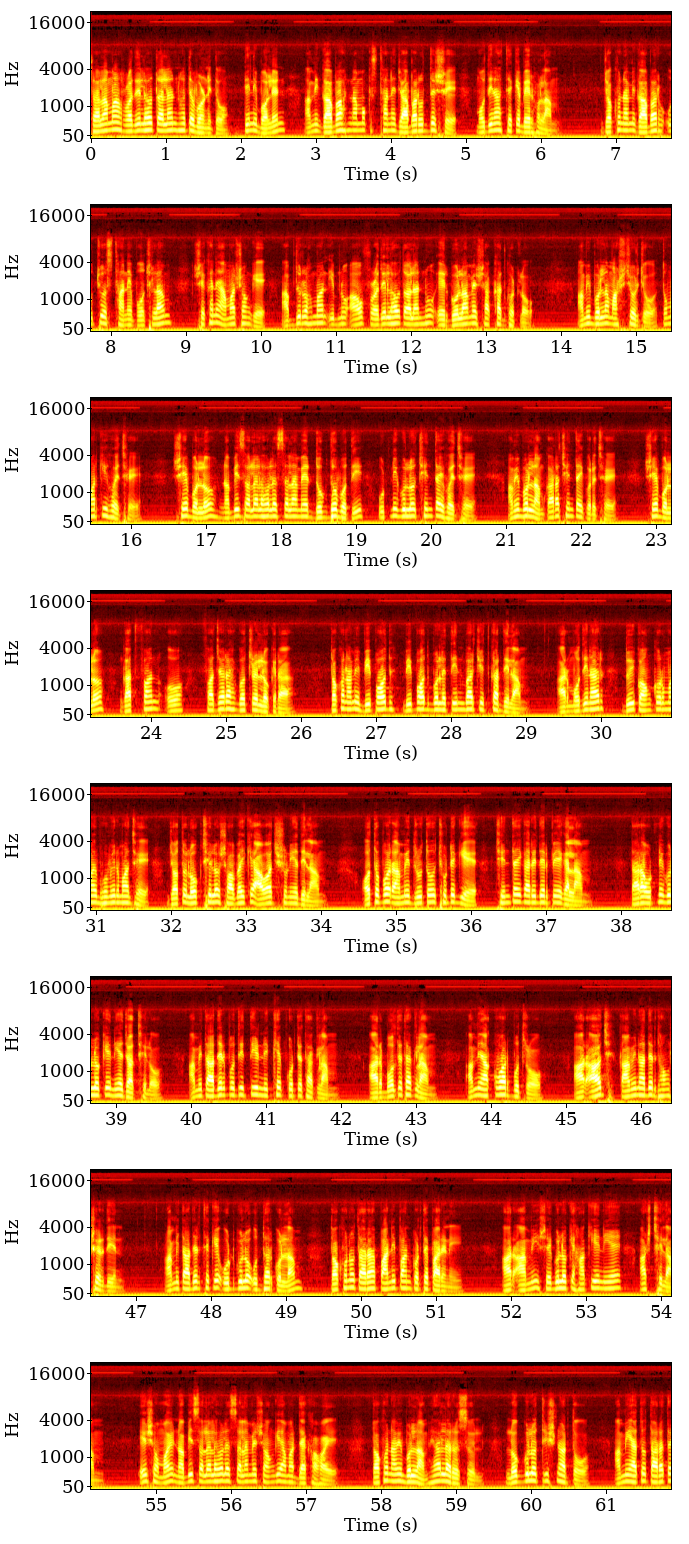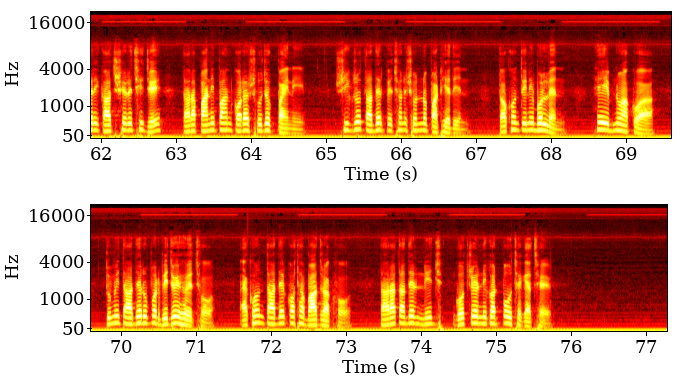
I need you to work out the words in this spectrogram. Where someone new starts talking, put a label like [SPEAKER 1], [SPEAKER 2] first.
[SPEAKER 1] সালামা রদিল্লাহ তাল্লাহ্ন হতে বর্ণিত। তিনি বলেন, আমি গাবাহ নামক স্থানে যাবার উদ্দেশ্যে মদিনা থেকে বের হলাম। যখন আমি গাবার উঁচু স্থানে পৌঁছলাম, সেখানে আমার সঙ্গে আব্দুর রহমান ইবনু আউফ রদিল্লাহ তাল্লাহ্ন এর গোলামের সাক্ষাৎ ঘটল। আমি বললাম, আশ্চর্য, তোমার কি হয়েছে? সে বলল, নবী সাল্লাহ সাল্লামের দুগ্ধবতী উটনিগুলো ছিনতাই হয়েছে। আমি বললাম, কারা ছিনতাই করেছে? সে বলল, গাতফান ও ফাজারাহ গোত্রের লোকেরা। তখন আমি বিপদ বিপদ বলে তিনবার চিৎকার দিলাম। আর মদিনার দুই কঙ্করময় ভূমির মাঝে যত লোক ছিল সবাইকে আওয়াজ শুনিয়ে দিলাম। অতপর আমি দ্রুত ছুটে গিয়ে ছিনতাইকারীদের পেয়ে গেলাম। তারা উটনিগুলোকে নিয়ে যাচ্ছিল। আমি তাদের প্রতি তীর নিক্ষেপ করতে থাকলাম আর বলতে থাকলাম, আমি আকওয়ার পুত্র আর আজ কামিনাদের ধ্বংসের দিন। আমি তাদের থেকে উটগুলো উদ্ধার করলাম, তখনও তারা পানি পান করতে পারেনি। আর আমি সেগুলোকে হাঁকিয়ে নিয়ে আসছিলাম। এ সময় নবী সাল্লাহ সাল্লামের সঙ্গে আমার দেখা হয়। তখন আমি বললাম, হে আল্লাহ রসুল, লোকগুলো তৃষ্ণার্ত। আমি এত তাড়াতাড়ি কাজ সেরেছি যে তারা পানি পান করার সুযোগ পায়নি। শীঘ্র তাদের পেছনে সৈন্য পাঠিয়ে দিন। তখন তিনি বললেন, হে ইবনু আকোয়া তুমি তাদের উপর বিজয়ী হয়েছ। এখন তাদের কথা বাদ রাখো। তারা তাদের নিজ গোত্রের নিকট পৌঁছে গেছে।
